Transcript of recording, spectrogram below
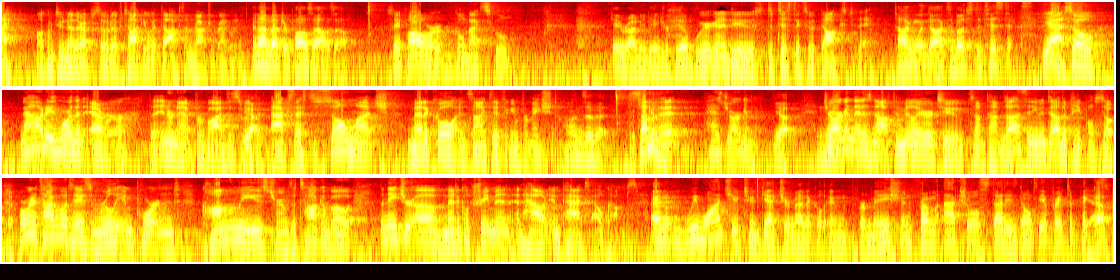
Hi, welcome to another episode of Talking with Docs. I'm Dr. Brad Weening. And I'm Dr. Paul Zalzal. Say, Paul, we're going back to school. Okay, Rodney Dangerfield. We're going to do statistics with docs today. Talking with docs about statistics. Yeah, so nowadays more than ever, the internet provides us with Yeah. access to so much medical and scientific information. Tons of it. Some of it has jargon. Yeah. Jargon that is not familiar to sometimes us and even to other people. So, Yep. we're going to talk about today some really important, commonly used terms that talk about the nature of medical treatment and how it impacts outcomes. And we want you to get your medical information from actual studies. Don't be afraid to pick Yes. up,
